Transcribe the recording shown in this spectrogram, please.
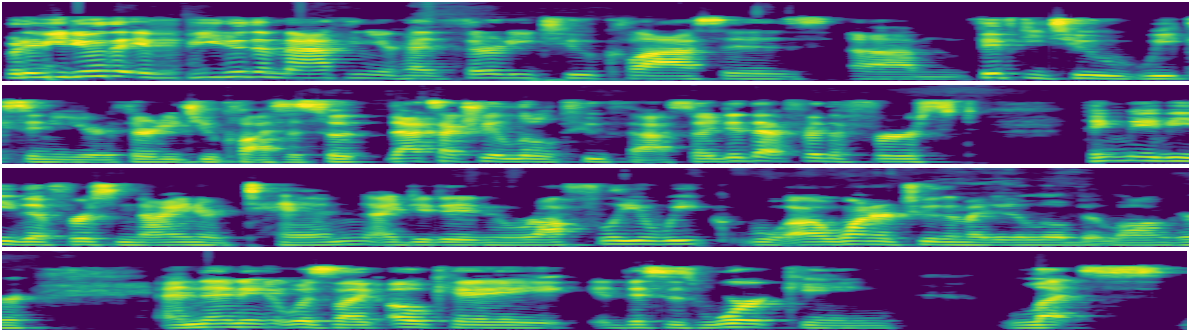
But if you do the if you do the math in your head, 32 classes, um, 52 weeks in a year, 32 classes, so that's actually a little too fast. So I did that for the first. I think maybe the first nine or ten, I did it in roughly a week. Uh, one or two of them I did a little bit longer, and then it was like, okay, this is working let's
